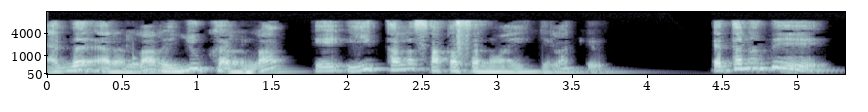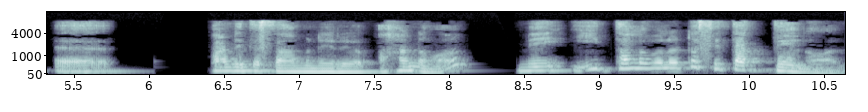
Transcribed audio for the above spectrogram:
ඇද ඇරලා ඍජු කරලා ඒ ඊතල සකසනවායි කියලා කිව්වා. එතනදී පඬිත සාමණේරය අහනවා මේ ඊතල වලට සිතක් තියනවාද?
